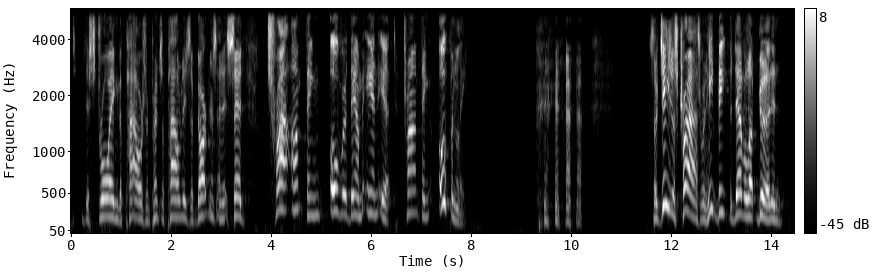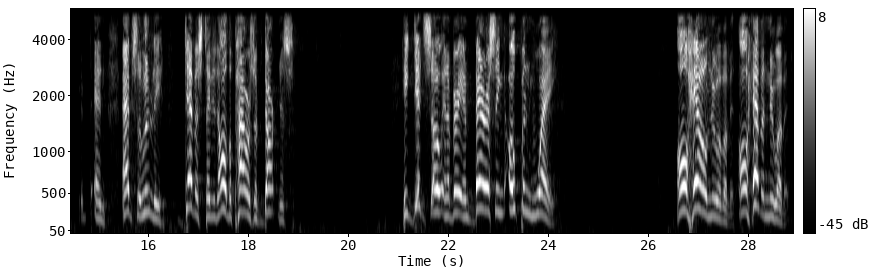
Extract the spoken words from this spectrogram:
d- destroying the powers and principalities of darkness, and it said, triumphing over them in it, triumphing openly. so Jesus Christ, when he beat the devil up good and, and absolutely devastated all the powers of darkness, he did so in a very embarrassing, open way. All hell knew of it. All heaven knew of it.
